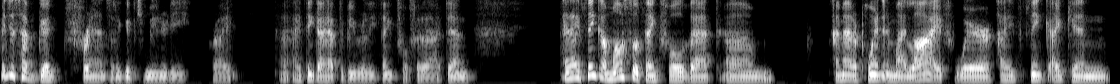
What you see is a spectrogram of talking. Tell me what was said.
I just have good friends and a good community, right? I, I think I have to be really thankful for that, and and I think I'm also thankful that um, I'm at a point in my life where I think I can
